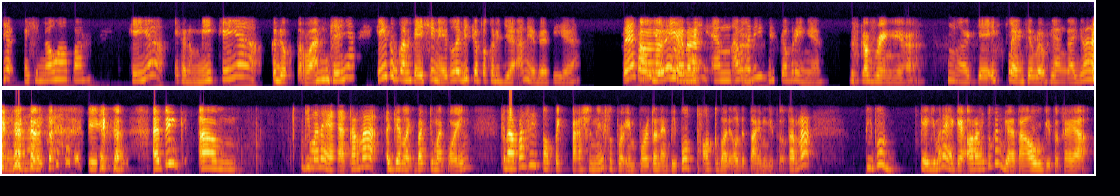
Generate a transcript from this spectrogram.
ya passion kamu apa? Kayaknya ekonomi, kayaknya kedokteran, kayaknya kayak itu bukan passion ya, itu lebih ke pekerjaan ya berarti ya. Soalnya kamu uh, juga iya, learning nah, and apa uh, tadi discovering ya? Discovering ya. Hmm, Oke, okay. explain coba Priyanka gimana nih? Iya, yeah. I think um, gimana ya? Karena again like back to my point, kenapa sih topik passion ini super important and people talk about it all the time gitu? Karena people kayak gimana ya? Kayak orang itu kan nggak tahu gitu. Kayak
